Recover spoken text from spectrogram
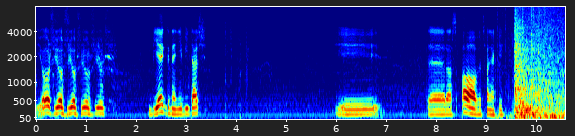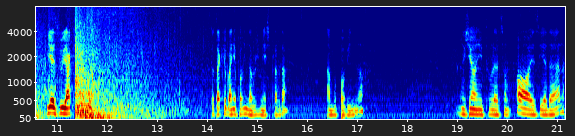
już, już, już, już, już. Biegnę, nie widać. I teraz. O, wycwaniaki. Jezu, jaki. To tak chyba nie powinno brzmieć, prawda? Albo powinno? Gdzie oni tu lecą? O, jest jeden.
